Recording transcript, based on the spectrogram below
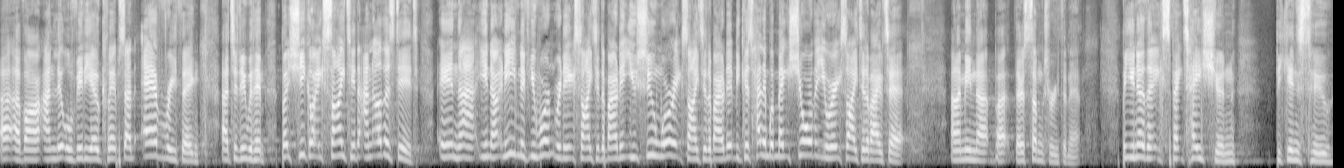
uh, of our and little video clips and everything uh, to do with him. But she got excited, and others did in that, you know. And even if you weren't really excited about it, you soon were excited about it because Helen would make sure that you were excited about it. And I mean that, but there's some truth in it. But you know that expectation begins to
